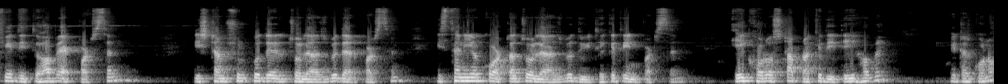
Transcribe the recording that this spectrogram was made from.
ফি দিতে হবে এক পার্সেন্ট স্ট্যাম্প শুল্ক চলে আসবে দেড় পার্সেন্ট স্থানীয় করটা চলে আসবে দুই থেকে তিন পার্সেন্ট এই খরচটা আপনাকে দিতেই হবে, এটার কোনো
